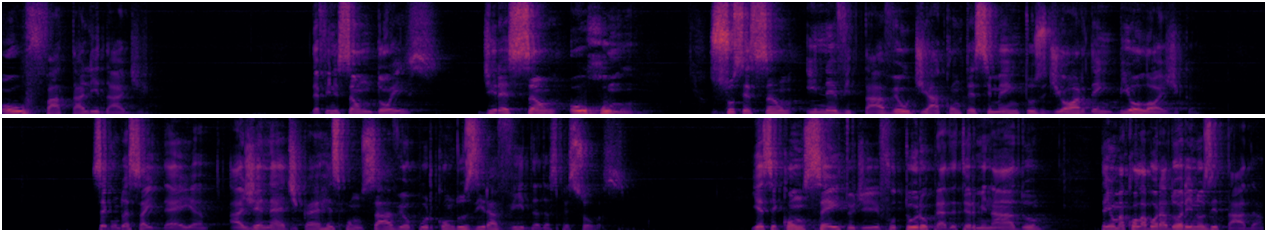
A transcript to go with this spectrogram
ou fatalidade. Definição 2 direção ou rumo, sucessão inevitável de acontecimentos de ordem biológica. Segundo essa ideia, a genética é responsável por conduzir a vida das pessoas. E esse conceito de futuro pré-determinado tem uma colaboradora inusitada,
